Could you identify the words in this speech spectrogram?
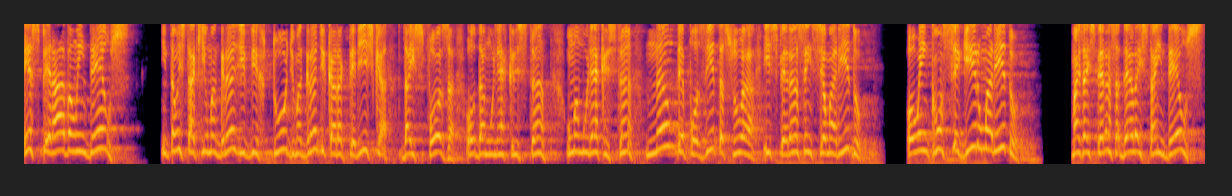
esperavam em Deus. Então está aqui uma grande virtude, uma grande característica da esposa ou da mulher cristã. Uma mulher cristã não deposita sua esperança em seu marido ou em conseguir um marido, mas a esperança dela está em Deus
